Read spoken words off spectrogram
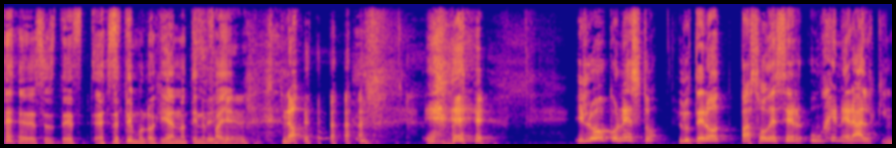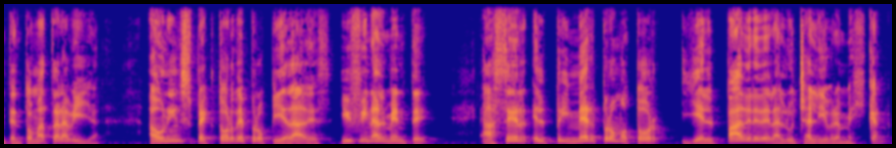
Esa, es- esa etimología no tiene Sí. falla. No. Y luego con esto, Luterot pasó de ser un general que intentó matar a Villa a un inspector de propiedades y finalmente a ser el primer promotor y el padre de la lucha libre mexicana.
